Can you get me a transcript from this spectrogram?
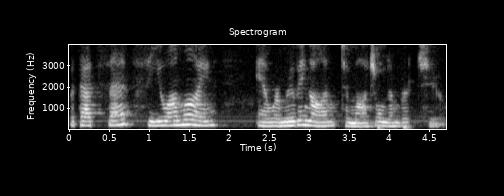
With that said, see you online, and we're moving on to module number two.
